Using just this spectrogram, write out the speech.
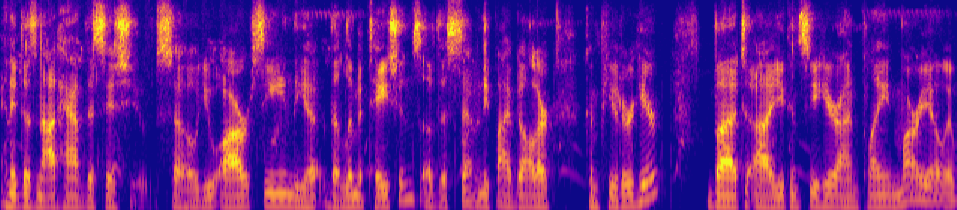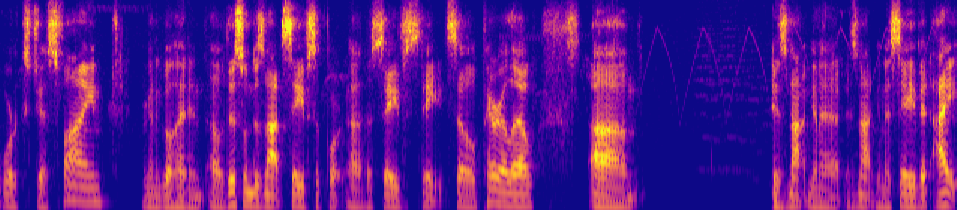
and it does not have this issue. So you are seeing the uh, the limitations of this $75 computer here. But uh, you can see here I'm playing Mario. It works just fine. We're going to go ahead and, oh, this one does not save support, uh, save state. So parallel, um, is not gonna is not gonna save it. I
